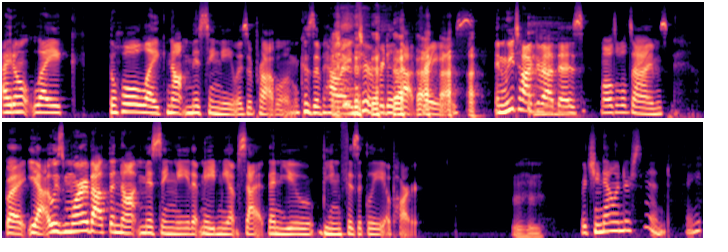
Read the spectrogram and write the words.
I don't like the whole like not missing me was a problem because of how I interpreted that phrase. And we talked about this multiple times. But yeah, it was more about the not missing me that made me upset than you being physically apart, hmm which you now understand, right?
